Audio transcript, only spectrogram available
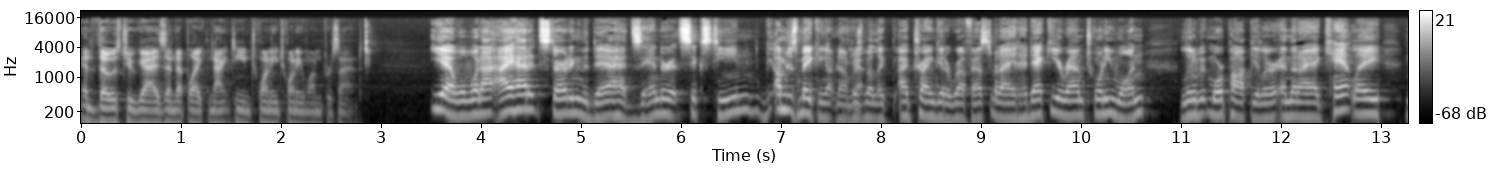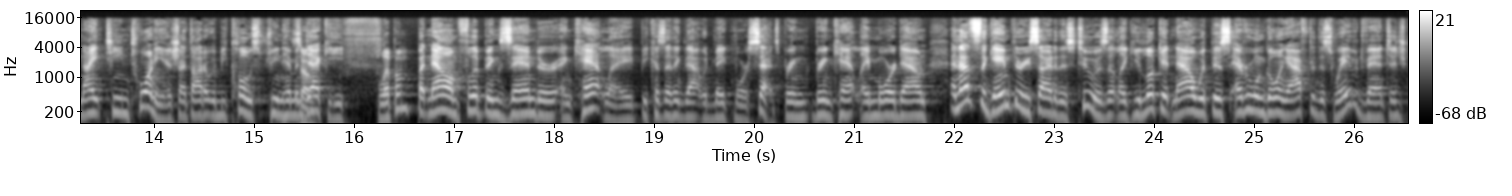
and those two guys end up like 19, 20, 21%? Yeah, well, when I, I had it starting the day, I had Xander at 16. I'm just making up numbers, Yeah. but like I try and get a rough estimate. I had Hideki around 21, a little bit more popular, and then I had Cantlay 19, 20ish. I thought it would be close between him and So Decky. flip them? But now I'm flipping Xander and Cantlay because I think that would make more sense. Bring bring Cantlay more down. And that's the game theory side of this too, is that like you look at now with this everyone going after this wave advantage,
